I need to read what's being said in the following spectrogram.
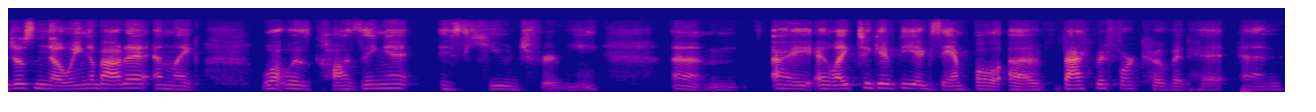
just knowing about it and like what was causing it is huge for me. Um, I, I like to give the example of back before COVID hit, and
